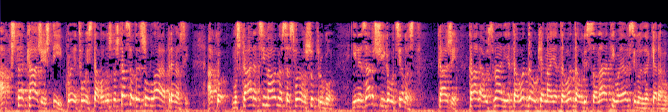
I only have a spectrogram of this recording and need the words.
a šta kažeš ti? Koji je tvoj stav? Odnosno šta se od Resulullaha prenosi? Ako muškarac ima odnos sa svojom suprugom i ne završi ga u cijelosti, kaže Kale Usman je tavodau kema je tavodau li salati vo javsilu zakerahu.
